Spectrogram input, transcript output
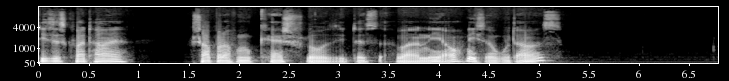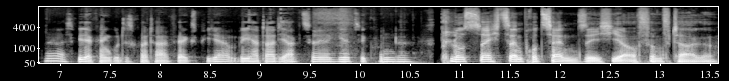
dieses Quartal. Schaut man auf den Cashflow, sieht das aber nee, auch nicht so gut aus. Ja, ist wieder kein gutes Quartal für Expedia. Wie hat da die Aktie reagiert? Sekunde. Plus 16 Prozent sehe ich hier auf fünf Tage.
